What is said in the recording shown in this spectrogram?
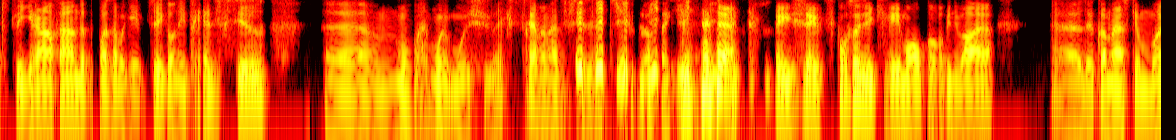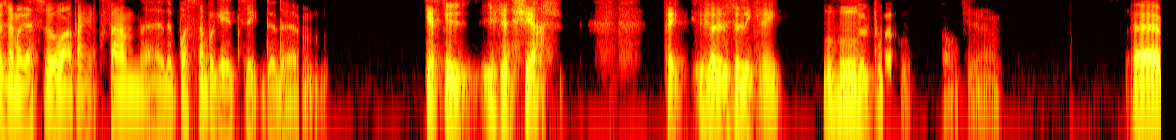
tous les grands fans de post-apocalyptique, on est très difficile. Euh, moi, moi, moi, je suis extrêmement difficile là-dessus. là. C'est pour ça que j'ai créé mon propre univers euh, de comment est-ce que moi j'aimerais ça en tant que fan euh, de post-apocalyptique, de, de- qu'est-ce que je cherche? Fait que je, je l'ai créé. mhm. Je le trouve. Donc, euh, Euh,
